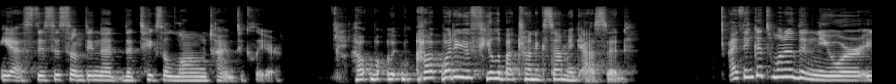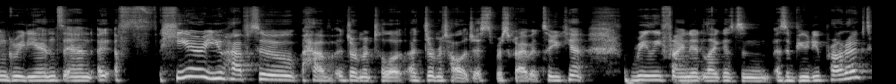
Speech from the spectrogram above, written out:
yes, this is something that, that takes a long time to clear. How, how, what do you feel about tranexamic acid? I think it's one of the newer ingredients, and uh, here you have to have a, dermatolo- a dermatologist prescribe it, so you can't really find it like as an as a beauty product.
